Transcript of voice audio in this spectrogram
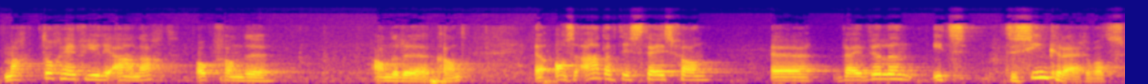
Mag toch even jullie aandacht, ook van de andere kant. Uh, onze aandacht is steeds van... Uh, wij willen iets te zien krijgen wat,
